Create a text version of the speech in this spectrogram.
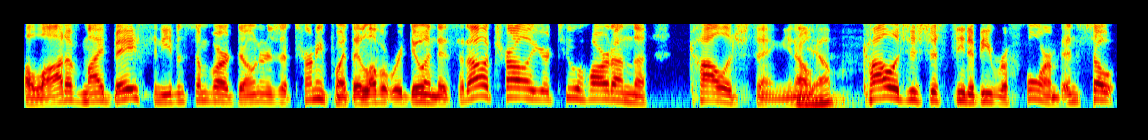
a lot of my base and even some of our donors at Turning Point, they love what we're doing. They said, "Oh, Charlie, you're too hard on the college thing. You know, yep. colleges just need to be reformed." And so,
